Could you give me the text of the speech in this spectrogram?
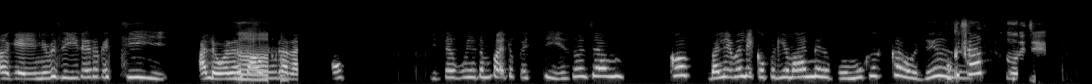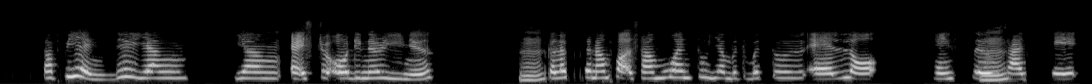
Okay, universiti kita tu kecil. Alah orang Ha. tahu dah lah. Kita punya tempat tu kecil. So macam kau balik-balik kau pergi mana pun muka kau je. Muka sama je. Tapi kan dia yang yang extraordinary-nya Hmm. kalau kita nampak someone tu yang betul-betul elok, handsome, Hmm. cantik,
